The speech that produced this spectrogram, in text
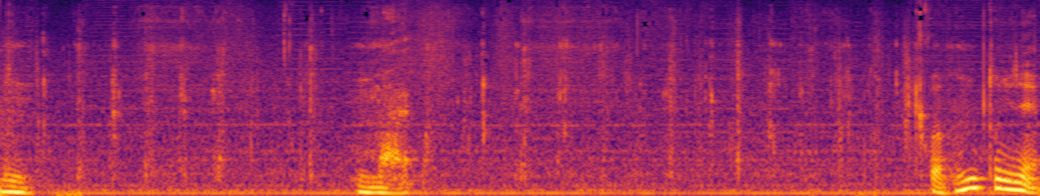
うん。うまい。これ本当にね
